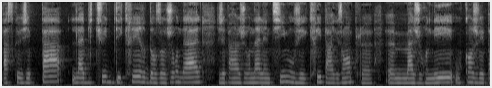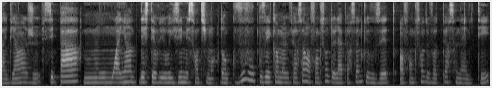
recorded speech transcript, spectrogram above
parce que j'ai pas l'habitude d'écrire dans un journal. J'ai pas un journal intime où j'écris par exemple euh, euh, ma journée ou quand je vais pas bien. Je c'est pas mon moyen d'extérioriser mes sentiments. Donc vous vous pouvez quand même faire ça en fonction de la personne que vous êtes, en fonction de votre personnalité.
